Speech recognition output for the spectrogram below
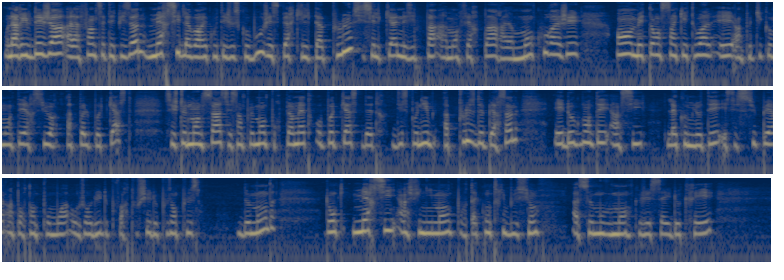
On arrive déjà à la fin de cet épisode. Merci de l'avoir écouté jusqu'au bout. J'espère qu'il t'a plu. Si c'est le cas, n'hésite pas à m'en faire part, à m'encourager en mettant 5 étoiles et un petit commentaire sur Apple Podcast. Si je te demande ça, c'est simplement pour permettre au podcast d'être disponible à plus de personnes et d'augmenter ainsi la communauté. Et c'est super important pour moi aujourd'hui de pouvoir toucher de plus en plus de monde. Donc merci infiniment pour ta contribution à ce mouvement que j'essaye de créer.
